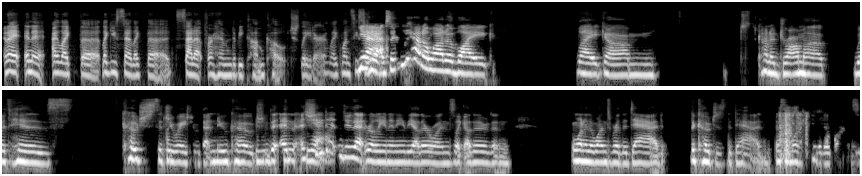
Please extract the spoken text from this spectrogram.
and I and it I like the like you said like the setup for him to become coach later. Like once he yeah, started, so he had a lot of like like um kind of drama with his coach situation with that new coach Mhm. And and she Yeah. didn't do that really in any of the other ones like other than one of the ones where the dad the coach is the dad that's the one the ones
